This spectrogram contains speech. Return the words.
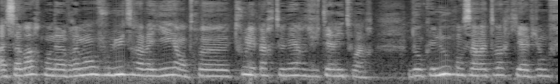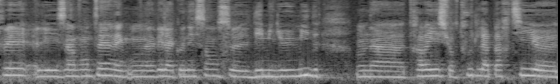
à savoir qu'on a vraiment voulu travailler entre tous les partenaires du territoire. Donc nous, conservatoires qui avions fait les inventaires et on avait la connaissance euh, des milieux humides, on a travaillé sur toute la partie euh,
